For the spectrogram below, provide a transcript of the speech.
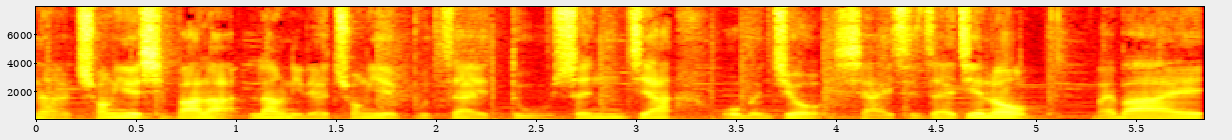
那创业西巴拉，让你的创业不再赌身家，我们就下一次再见喽，拜拜。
